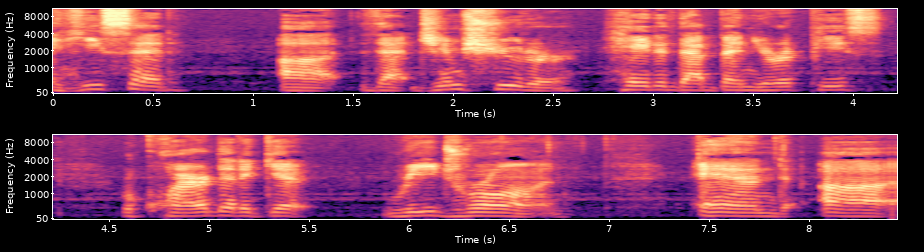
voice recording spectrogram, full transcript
and he said uh, that Jim Shooter hated that Ben Urich piece, required that it get redrawn, and uh,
